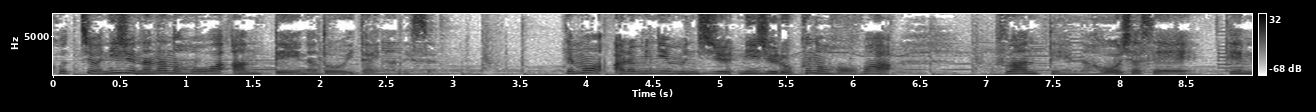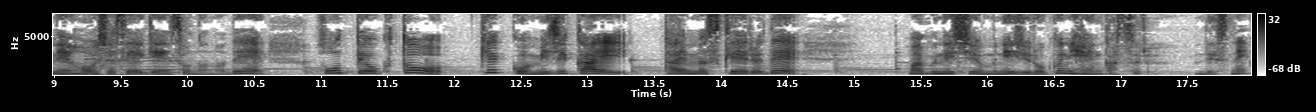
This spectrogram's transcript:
こっちは27の方は安定な同位体なんです。でも、アルミニウム26の方は、不安定な放射性、天然放射性元素なので、放っておくと結構短いタイムスケールでマグネシウム26に変化するですね。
